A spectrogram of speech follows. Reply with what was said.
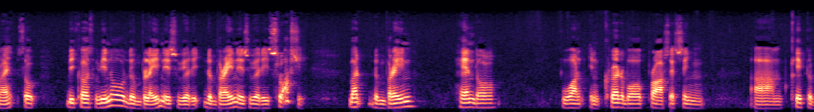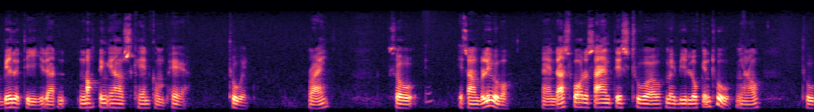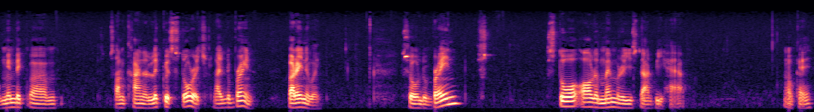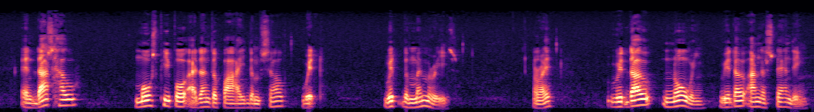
right? So because we know the brain is very the brain is very sloshy but the brain handle one incredible processing um, capability that nothing else can compare to it right so it's unbelievable and that's for the scientists to uh, maybe look into you know to mimic um, some kind of liquid storage like the brain. But anyway, so the brain st- store all the memories that we have. Okay, and that's how most people identify themselves with with the memories. All right, without knowing, without understanding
